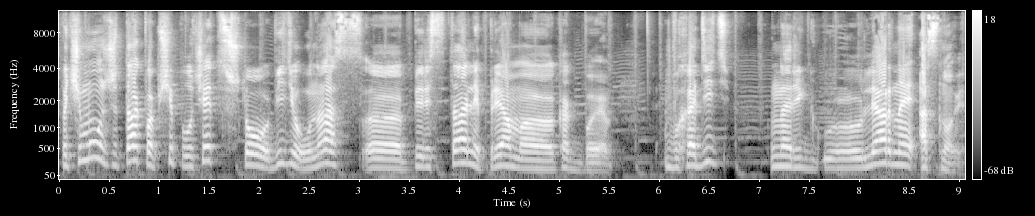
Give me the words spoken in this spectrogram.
почему же так вообще получается, что видео у нас э, перестали прямо как бы выходить на регулярной основе?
